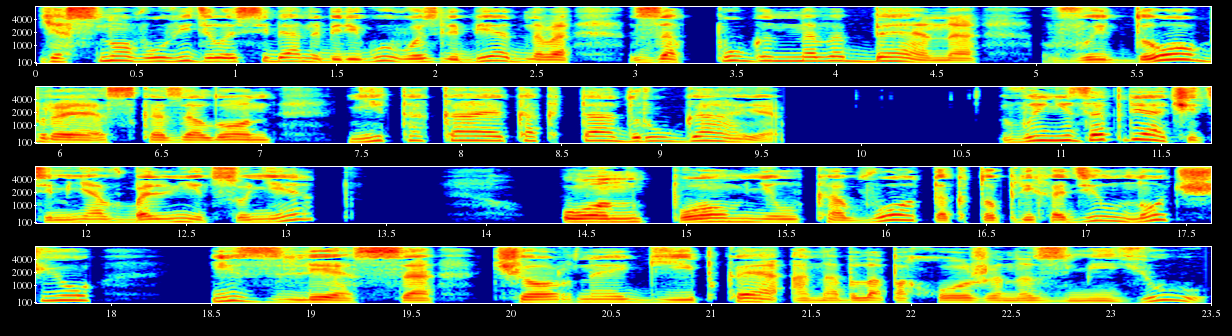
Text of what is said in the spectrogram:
Я снова увидела себя на берегу возле бедного, запуганного Бена. «Вы добрая», — сказал он, — «не такая, как та другая. Вы не запрячете меня в больницу, нет?» Он помнил кого-то, кто приходил ночью из леса, черная, гибкая, она была похожа на змею.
